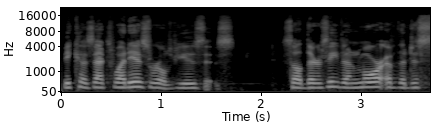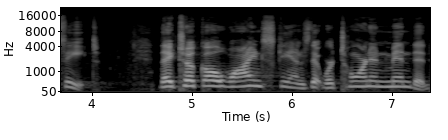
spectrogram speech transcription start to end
because that's what Israel uses. So there's even more of the deceit. They took old wineskins that were torn and mended.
